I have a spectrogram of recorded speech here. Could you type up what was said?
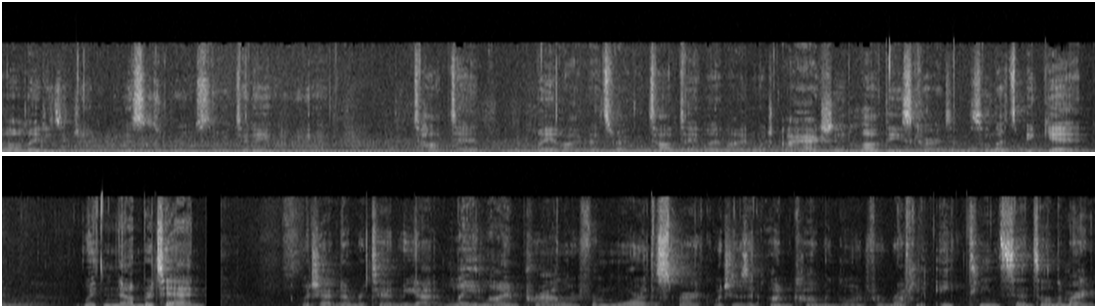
Hello, ladies and gentlemen. This is Bruce. So today we're doing top 10 leyline. That's right, the top 10 leyline, which I actually love these cards. So let's begin with number 10. Which at number 10 we got Leyline Prowler from War of the Spark, which is an uncommon going for roughly 18 cents on the market.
